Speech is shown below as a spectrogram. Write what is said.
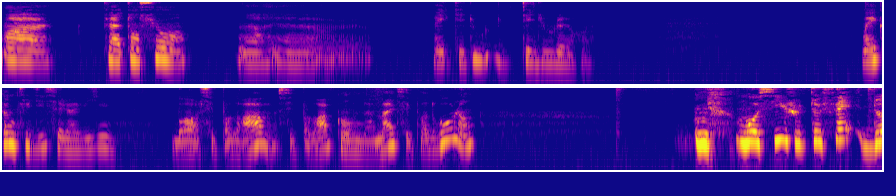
Euh. Ouais, fais attention hein. euh, avec tes, tes douleurs. Hein. Oui, comme tu dis, c'est la vie. Bon, c'est pas grave, c'est pas grave quand on a mal, c'est pas drôle. Hein. moi aussi, je te fais de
